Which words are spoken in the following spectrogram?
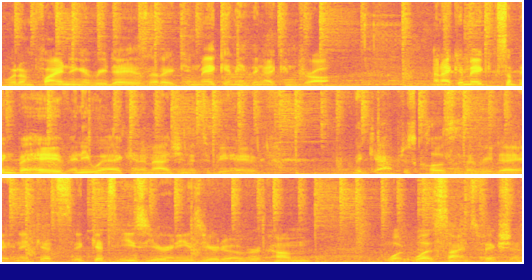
What I'm finding every day is that I can make anything I can draw. And I can make something behave any way I can imagine it to behave. The gap just closes every day and it gets, it gets easier and easier to overcome what was science fiction.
